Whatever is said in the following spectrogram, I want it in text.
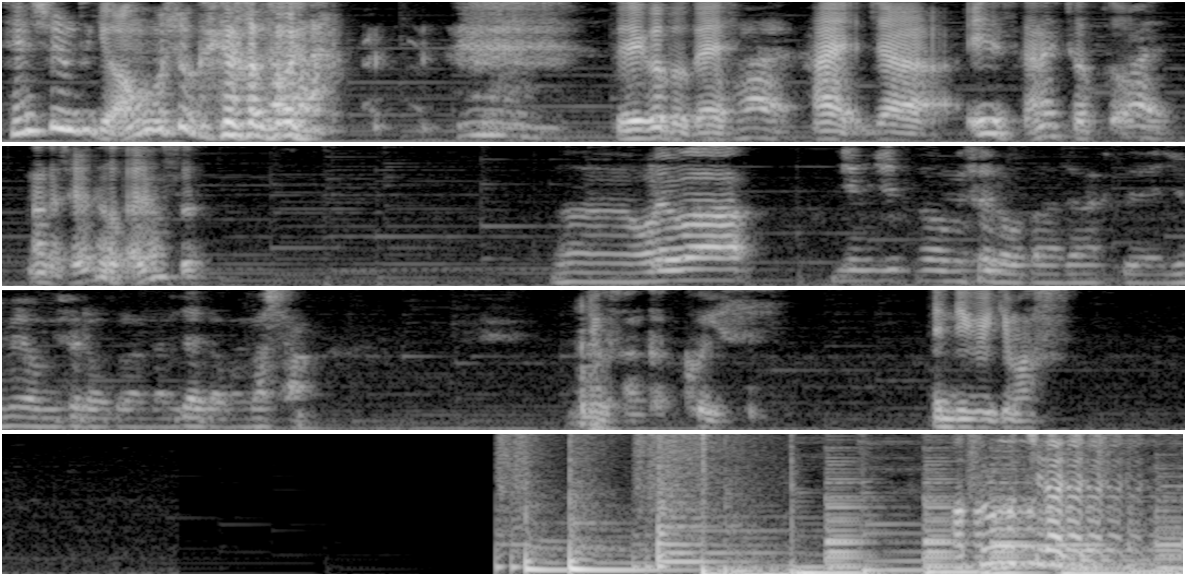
編集の時はあんま面白くないなと思います。ということで、ははい、じゃあ、いいですかね、ちょっい。と。はい。なんか喋ったことあります？うーん、俺は、現実を見せる大人じゃなくて、夢を見せる大人になりたいと思いました。りょうさんかっこいいっす。エンディングいきます。アプローチラジオ。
